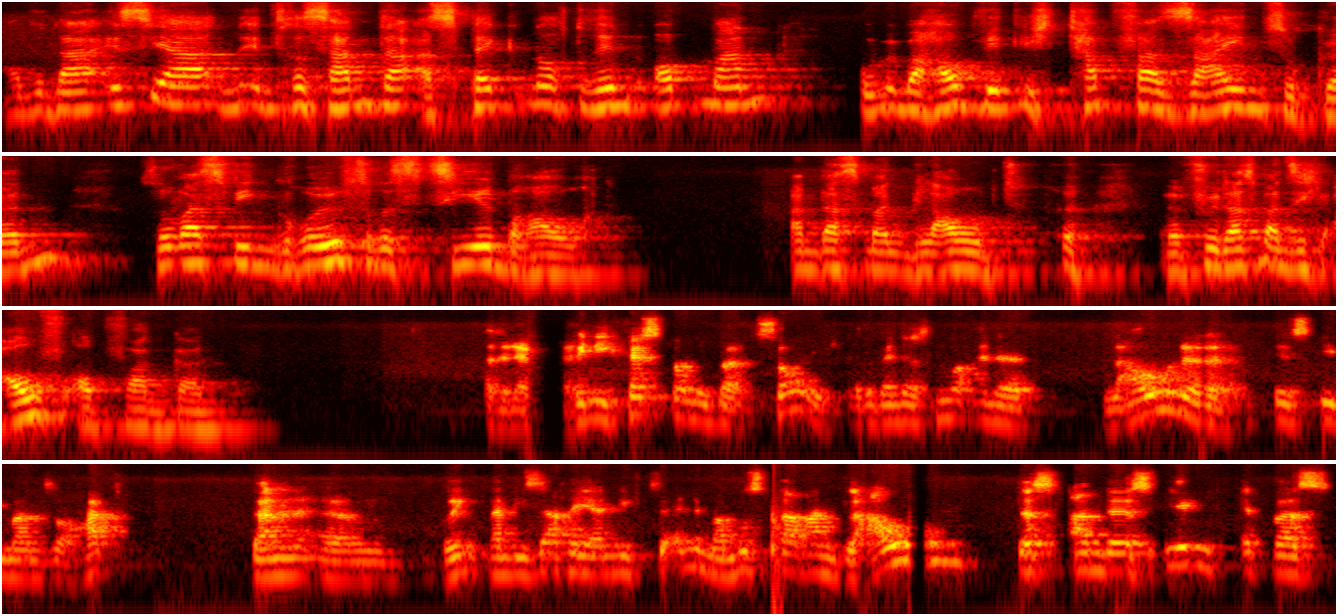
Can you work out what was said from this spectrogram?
Also da ist ja ein interessanter Aspekt noch drin, ob man, um überhaupt wirklich tapfer sein zu können, sowas wie ein größeres Ziel braucht, an das man glaubt, für das man sich aufopfern kann. Also da bin ich fest von überzeugt. Also wenn das nur eine Laune ist, die man so hat, dann ähm, bringt man die Sache ja nicht zu Ende. Man muss daran glauben, dass an das irgendetwas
